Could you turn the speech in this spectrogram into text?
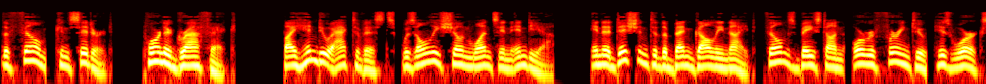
The film, considered pornographic by Hindu activists, was only shown once in India. In addition to the Bengali Night, films based on, or referring to, his works,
